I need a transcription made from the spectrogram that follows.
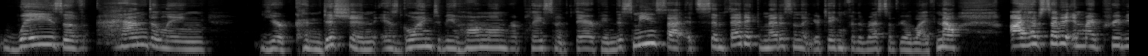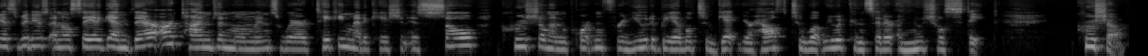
ways of handling your condition is going to be hormone replacement therapy. And this means that it's synthetic medicine that you're taking for the rest of your life. Now, I have said it in my previous videos, and I'll say it again. There are times and moments where taking medication is so crucial and important for you to be able to get your health to what we would consider a neutral state. Crucial.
